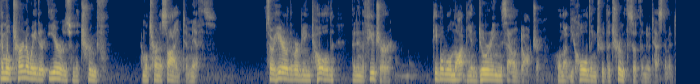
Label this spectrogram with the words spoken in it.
and will turn away their ears from the truth, and will turn aside to myths. So here we're being told that in the future, people will not be enduring sound doctrine, will not be holding to the truths of the New Testament,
